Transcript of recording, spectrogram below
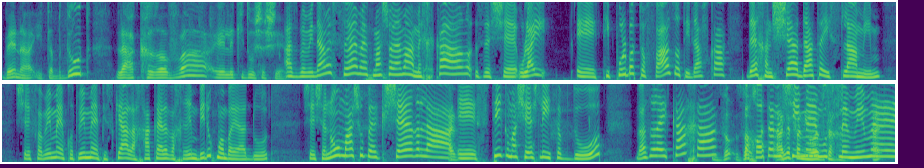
בין ההתאבדות להקרבה אה, לקידוש השם. אז במידה מסוימת, מה שעולה מהמחקר זה שאולי אה, טיפול בתופעה הזאת היא דווקא דרך אנשי הדת האסלאמיים, שלפעמים אה, כותבים אה, פסקי הלכה כאלה ואחרים, בדיוק כמו ביהדות, שישנו משהו בהקשר אז- לסטיגמה שיש להתאבדות. ואז אולי ככה, זו- זו- פחות א', אנשים אני אה, מוסלמים אה,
